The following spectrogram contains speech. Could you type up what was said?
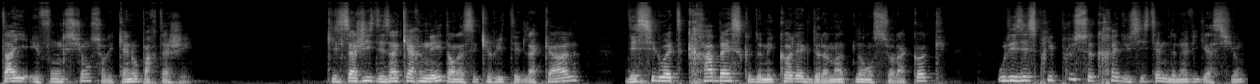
tailles et fonctions sur les canaux partagés. Qu'il s'agisse des incarnés dans la sécurité de la cale, des silhouettes crabesques de mes collègues de la maintenance sur la coque, ou des esprits plus secrets du système de navigation,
